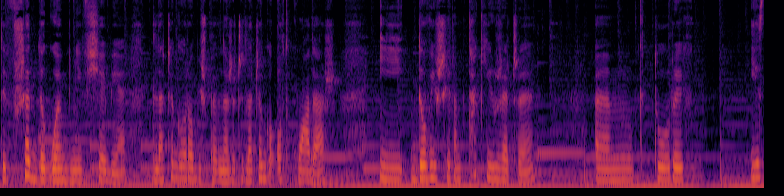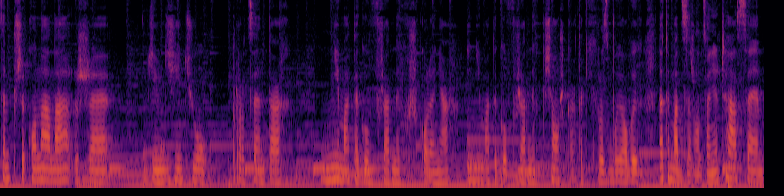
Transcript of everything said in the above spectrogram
Ty wszedł dogłębnie w siebie, dlaczego robisz pewne rzeczy, dlaczego odkładasz i dowiesz się tam takich rzeczy, których jestem przekonana, że w 90 nie ma tego w żadnych szkoleniach i nie ma tego w żadnych książkach takich rozwojowych na temat zarządzania czasem,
